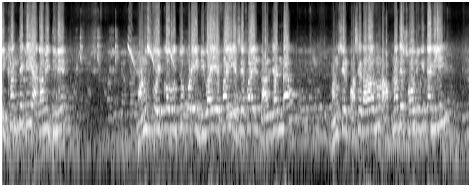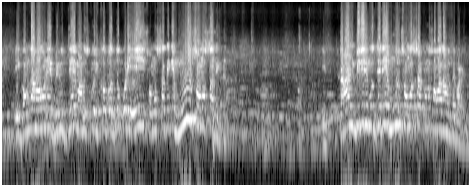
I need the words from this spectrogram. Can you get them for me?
এইখান থেকেই আগামী দিনে মানুষকে ঐক্যবদ্ধ করে এই ডিওয়াইএফআই, এসএফআই, লাল ঝান্ডা মানুষের পাশে দাঁড়ানোর আপনাদের সহযোগিতা নিয়েই এই গঙ্গা ভবনের বিরুদ্ধে মানুষকে ঐক্যবদ্ধ করে এই সমস্যা থেকে, মূল সমস্যা থেকে, এই প্রাণ বিলির মধ্যে দিয়ে মূল সমস্যার কোনো সমাধান হতে পারে না।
